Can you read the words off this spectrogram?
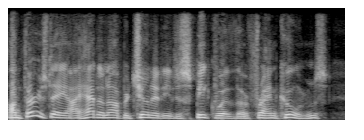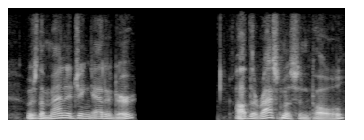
On Thursday, I had an opportunity to speak with uh, Fran Coombs, who's the managing editor of the Rasmussen poll.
